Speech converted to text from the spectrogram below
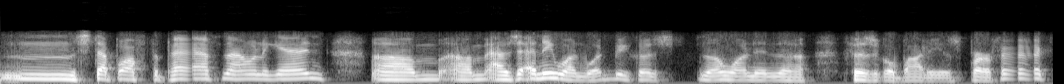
mm, step off the path now and again, um, um, as anyone would, because no one in a physical body is perfect.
